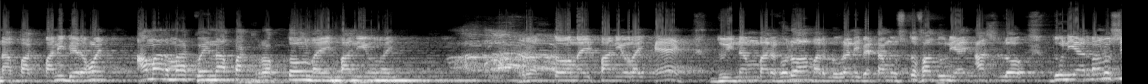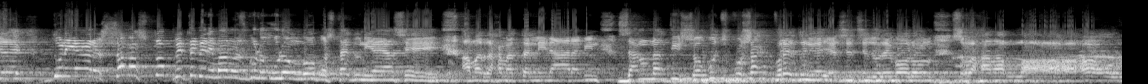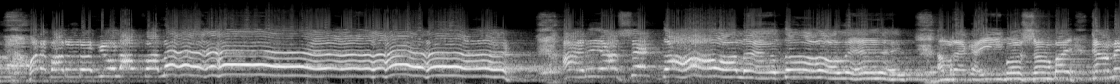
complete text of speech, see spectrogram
নাপাক পানি বের হয়। আমার মা কয়, নাপাক রক্ত নাই, পানিও নাই। রক্ত নাই, পানিও নাই। এক দুই নাম্বার হলো আমার নুরানি বেটা মুস্তফা দুনিয়ায় আসলো। দুনিয়ার মানুষের, দুনিয়ার সমস্ত পৃথিবীর মানুষগুলো উলঙ্গ অবস্থায় দুনিয়ায় আসে। আমার রাহমাতাল্লিন আলামিন জান্নাতি সবুজ পোশাক পরে দুনিয়ায় এসেছে, জোরে বলুন, সুবহানাল্লাহ। ওরে বারো রবিউল আউয়ালে। আরে আসে দলে দলে। আমরা গাইব সবাই ওয়ালার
